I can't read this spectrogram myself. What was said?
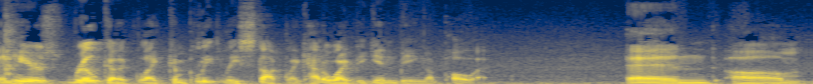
And here's Rilke like completely stuck. Like, how do I begin being a poet? And um,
